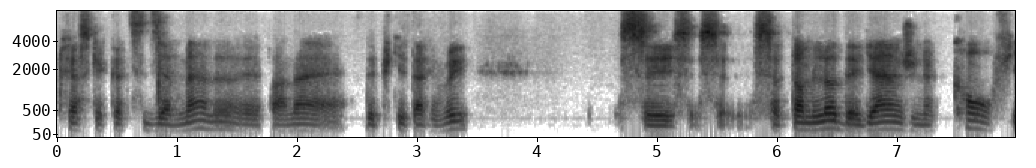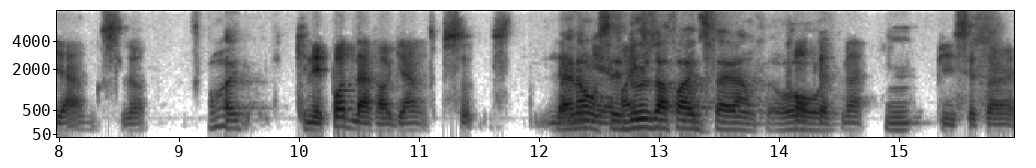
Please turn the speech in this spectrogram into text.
presque quotidiennement là, pendant, depuis qu'il est arrivé. C'est, cet homme-là dégage une confiance là, qui n'est pas de l'arrogance. Ben non, c'est deux affaires différentes. Oh, complètement. Mm. Puis c'est un.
